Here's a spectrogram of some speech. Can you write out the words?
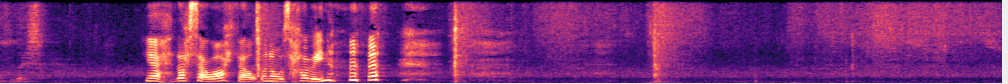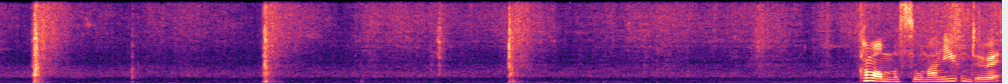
For this. Yeah, that's how I felt when I was hoeing. Come on, muscle man, you can do it.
